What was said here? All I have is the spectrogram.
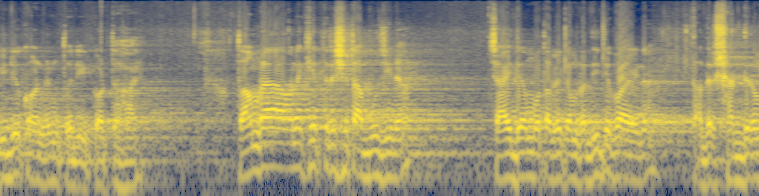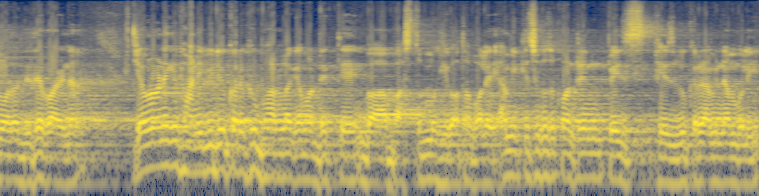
ভিডিও কন্টেন্ট তৈরি করতে হয়। তো আমরা অনেক ক্ষেত্রে সেটা বুঝি না। চাহিদা মোতাবেক আমরা দিতে পারি না, তাদের সাধ্যের মতো দিতে পারি না। যেমন অনেকে ফানি ভিডিও করে, খুব ভালো লাগে আমার দেখতে বা বাস্তবমুখী কথা বলে। আমি কিছু কিছু কন্টেন্ট পেজ ফেসবুকের আমি নাম বলি,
